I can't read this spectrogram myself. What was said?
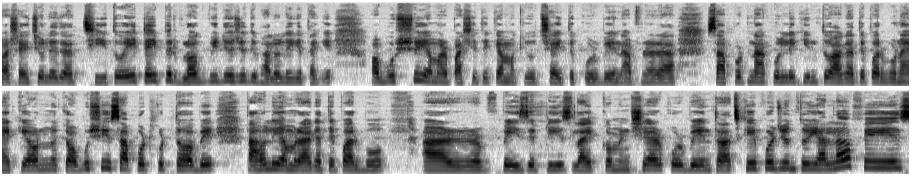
বাসায় চলে যাচ্ছি। তো এই টাইপের ব্লগ ভিডিও যদি ভালো লেগে থাকে, অবশ্যই আমার পাশে থেকে আমাকে উৎসাহিত করবেন। আপনারা সাপোর্ট না করলে কিন্তু আগাতে পারব না। একে অন্যকে অবশ্যই সাপোর্ট করতে হবে, তাহলেই আমরা আগাতে পারব। আর পেজে প্লিজ লাইক কমেন্ট শেয়ার করবেন। তো আজকে এই পর্যন্তই। আল্লাহ হাফেজ।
